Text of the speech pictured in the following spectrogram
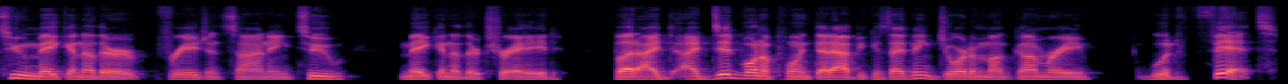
to make another free agent signing, to make another trade. But I I did want to point that out because I think Jordan Montgomery would fit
